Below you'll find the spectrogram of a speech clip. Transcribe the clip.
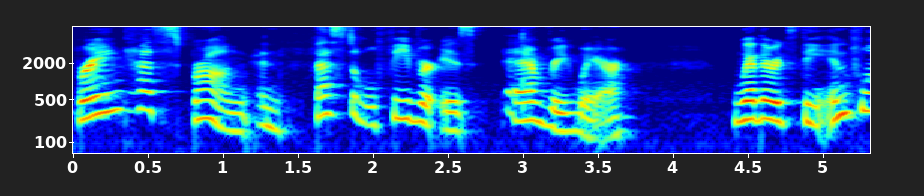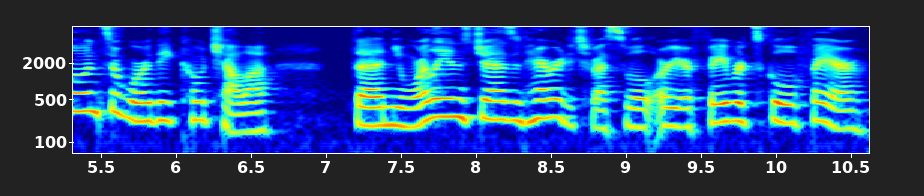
Spring has sprung and festival fever is everywhere. Whether it's the influencer worthy Coachella, the New Orleans Jazz and Heritage Festival, or your favorite school fair,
